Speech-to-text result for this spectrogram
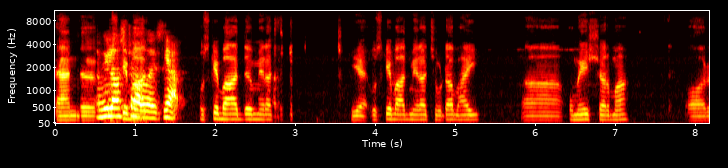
एंड उसके बाद उसके बाद मेरा ये उसके बाद मेरा छोटा भाई उमेश शर्मा और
